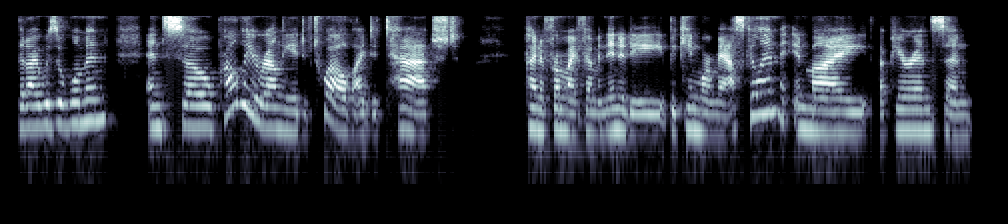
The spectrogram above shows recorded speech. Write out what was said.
that I was a woman. And so, probably around the age of 12, I detached kind of from my femininity, became more masculine in my appearance and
